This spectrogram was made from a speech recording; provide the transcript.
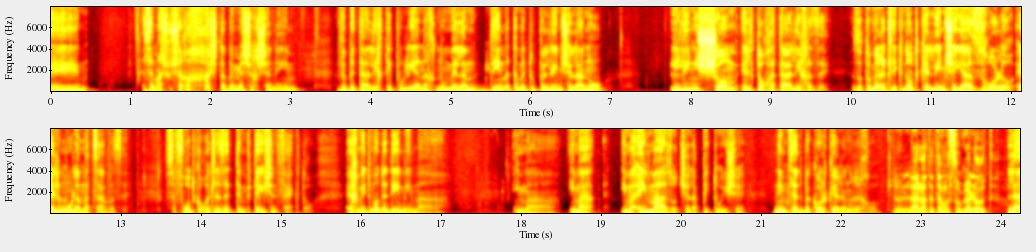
אה, זה משהו שרכשת במשך שנים, ובתהליך טיפולי אנחנו מלמדים את המטופלים שלנו לנשום אל תוך התהליך הזה. זאת אומרת, לקנות כלים שיעזרו לו אל מול המצב הזה. ספרות קוראת לזה temptation factor. איך מתמודדים עם, ה... עם, ה... עם, ה... עם האימה הזאת של הפיתוי שנמצאת בכל קרן רחוב. כאילו להעלות את המסוגלות. לה...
